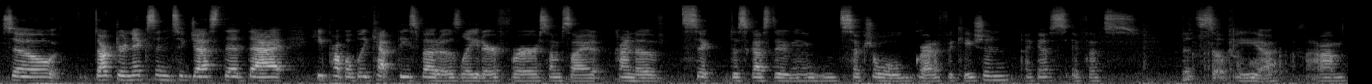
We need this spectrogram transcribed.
So Dr. Nixon suggested that he probably kept these photos later for some si- kind of sick, disgusting sexual gratification. I guess if that's That's so funny. yeah. Um,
